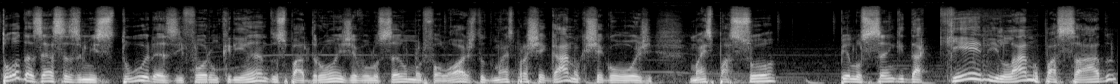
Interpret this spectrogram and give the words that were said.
todas essas misturas e foram criando os padrões de evolução morfológica e tudo mais para chegar no que chegou hoje, mas passou pelo sangue daquele lá no passado,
